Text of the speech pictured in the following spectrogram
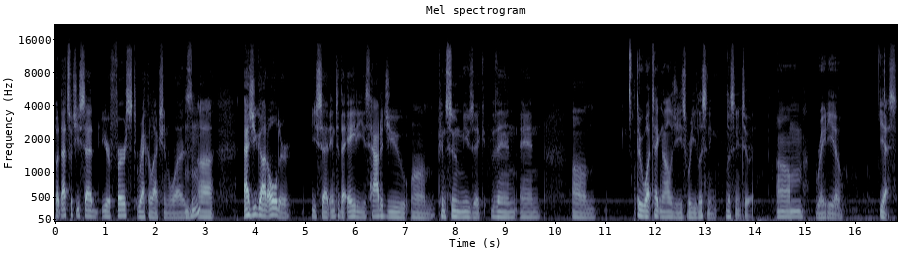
but that's what you said your first recollection was. Mm-hmm. Uh, as you got older, you said into the 80s, how did you um, consume music then and um, through what technologies were you listening listening to it? Um, radio. Yes.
